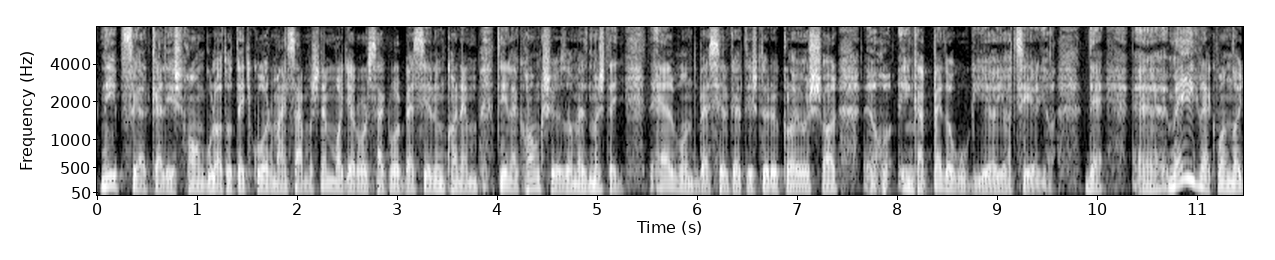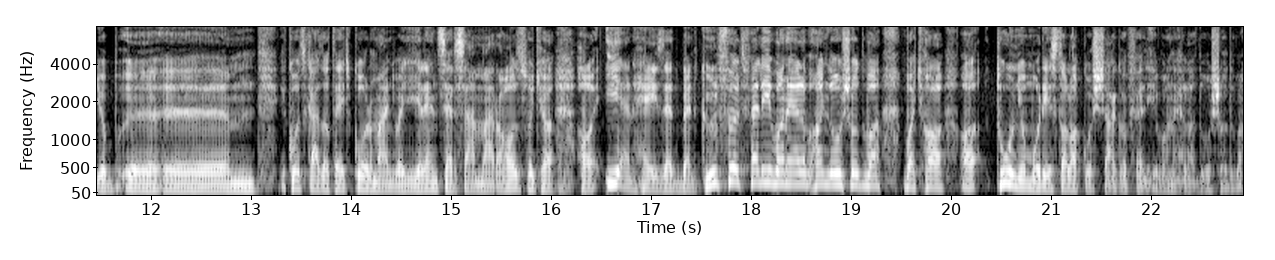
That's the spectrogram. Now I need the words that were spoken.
népfélkelés hangulatot egy kormány szám. Most nem Magyarországról beszélünk, hanem tényleg hangsúlyozom, ez most egy elvont beszélgetés Török Lajossal, inkább pedagógiai a célja. De melyiknek van nagyobb kockázata egy kormány vagy egy rendszer számára az, hogyha ha ilyen helyzetben külföld felé van elhajlósodva, vagy ha a túlnyomó részt a lakossága felé van eladósodva?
